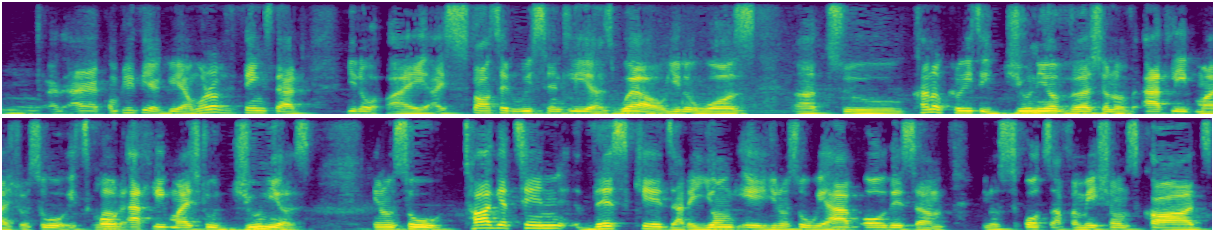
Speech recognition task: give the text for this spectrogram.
Mm, I, I completely agree. And one of the things that you know I, I started recently as well, you know, was uh, to kind of create a junior version of Athlete Maestro. So it's called it. Athlete Maestro Juniors. You know, so targeting these kids at a young age. You know, so we have all these um you know sports affirmations cards.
